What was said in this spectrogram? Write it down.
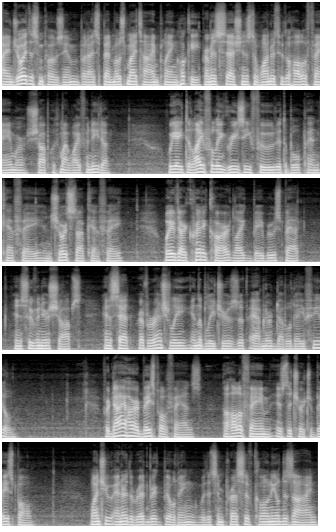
I enjoyed the symposium, but I spent most of my time playing hooky from its sessions to wander through the Hall of Fame or shop with my wife Anita. We ate delightfully greasy food at the Bullpen Cafe and Shortstop Cafe, waved our credit card like Babe Ruth's bat in souvenir shops, and sat reverentially in the bleachers of Abner Doubleday Field. For die-hard baseball fans, the Hall of Fame is the Church of Baseball. Once you enter the red brick building with its impressive colonial design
